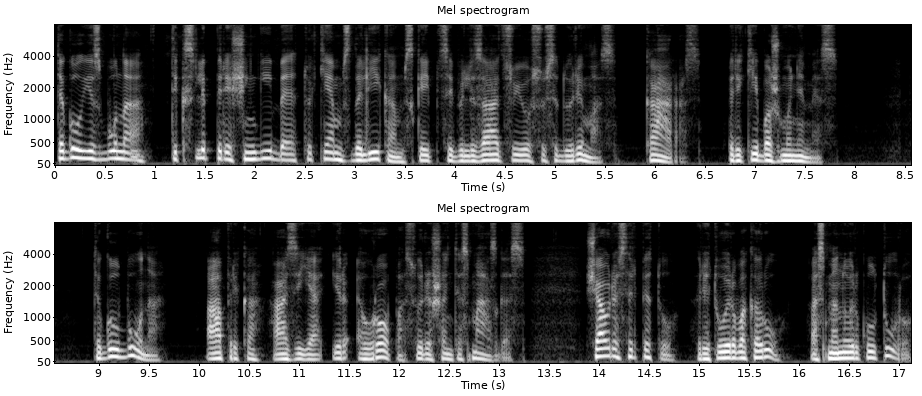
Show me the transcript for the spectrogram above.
Tegul jis būna tiksli priešingybė tokiems dalykams kaip civilizacijų susidūrimas, karas, prekyba žmonėmis. Tegul būna Afrika, Azija ir Europa surišantis mazgas, šiaurės ir pietų, rytų ir vakarų, asmenų ir kultūrų,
